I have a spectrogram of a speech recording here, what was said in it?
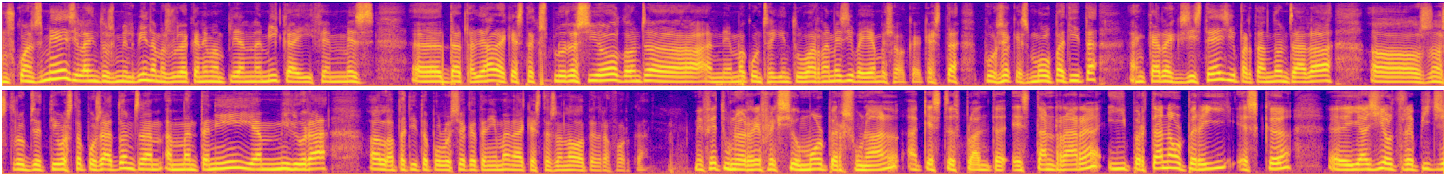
uns quants més i l'any 2020, a mesura que anem ampliant una mica i fem més eh, detallada aquesta exploració, doncs eh, anem aconseguint trobar-ne més i veiem això, que aquesta població, que és molt petita, encara existeix i per tant doncs ara eh, el nostre objectiu està posat doncs, en, en mantenir i en millorar eh, la petita població que tenim en aquesta zona de la Pedraforca. M'he fet una reflexió molt personal. Aquesta planta és tan rara i, per tant, el perill és que eh, hi hagi el trepig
